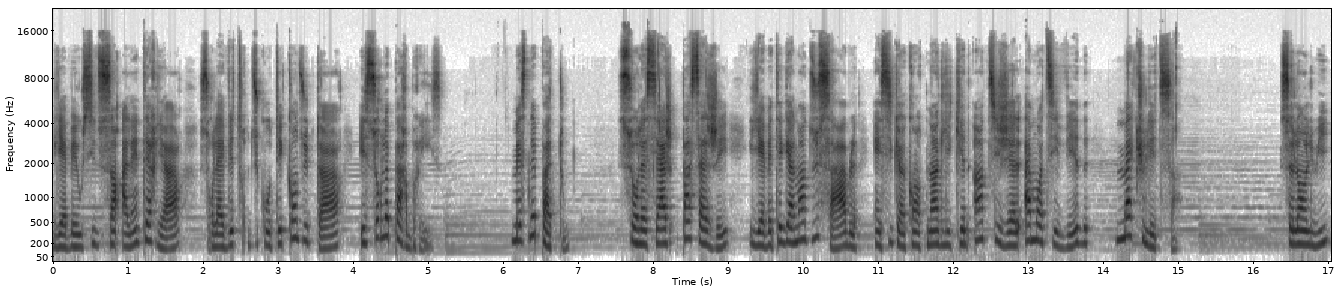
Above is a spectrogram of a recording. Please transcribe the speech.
Il y avait aussi du sang à l'intérieur, sur la vitre du côté conducteur et sur le pare-brise. Mais ce n'est pas tout. Sur le siège passager, il y avait également du sable ainsi qu'un contenant de liquide antigel à moitié vide, maculé de sang. Selon lui,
